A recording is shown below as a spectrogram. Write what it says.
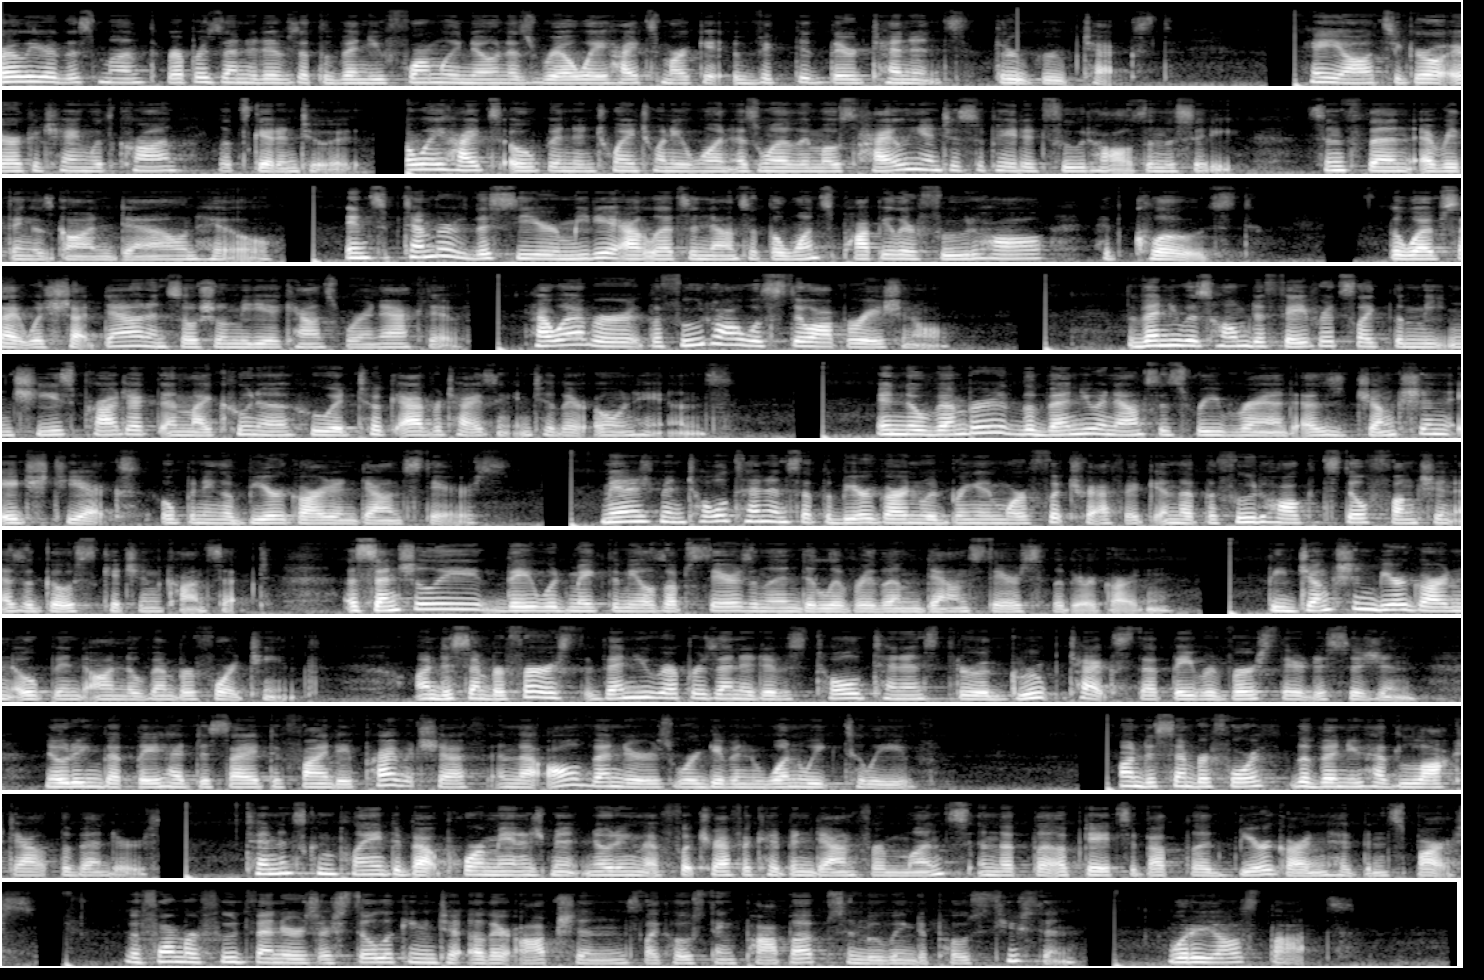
Earlier this month, representatives at the venue formerly known as Railway Heights Market evicted their tenants through group text. Hey y'all, it's your girl Erica Chang with Chron. Let's get into it. Railway Heights opened in 2021 as one of the most highly anticipated food halls in the city. Since then, everything has gone downhill. In September of this year, media outlets announced that the once popular food hall had closed. The website was shut down and social media accounts were inactive. However, the food hall was still operational. The venue was home to favorites like the Meat and Cheese Project and Mycuna, who had took advertising into their own hands. In November, the venue announced its rebrand as Junction HTX, opening a beer garden downstairs. Management told tenants that the beer garden would bring in more foot traffic and that the food hall could still function as a ghost kitchen concept. Essentially, they would make the meals upstairs and then deliver them downstairs to the beer garden. The Junction Beer Garden opened on November 14th. On December 1st, venue representatives told tenants through a group text that they reversed their decision, noting that they had decided to find a private chef and that all vendors were given one week to leave. On December 4th, the venue had locked out the vendors. Tenants complained about poor management, noting that foot traffic had been down for months and that the updates about the beer garden had been sparse. The former food vendors are still looking into other options like hosting pop ups and moving to Post Houston. What are y'all's thoughts?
